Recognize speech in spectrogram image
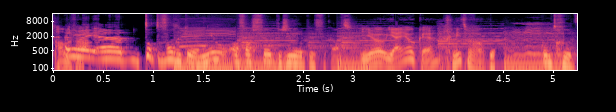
Anyway, tot de volgende keer. Nieuw, alvast veel plezier op je vakantie. Yo, jij ook hè? Geniet ervan. Komt goed.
